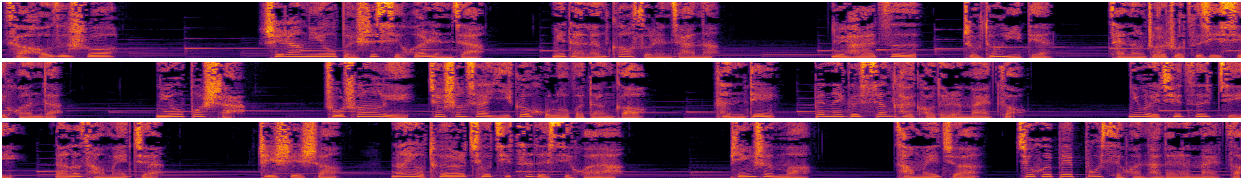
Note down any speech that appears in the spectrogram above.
小猴子说：“谁让你有本事喜欢人家，没胆量告诉人家呢？女孩子主动一点。”才能抓住自己喜欢的，你又不傻，橱窗里就剩下一个胡萝卜蛋糕，肯定被那个先开口的人买走。你委屈自己拿了草莓卷，这世上哪有退而求其次的喜欢啊？凭什么，草莓卷就会被不喜欢他的人买走？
